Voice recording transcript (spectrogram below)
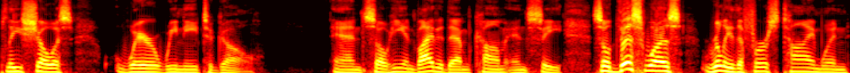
Please show us where we need to go. And so he invited them, come and see. So this was really the first time when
